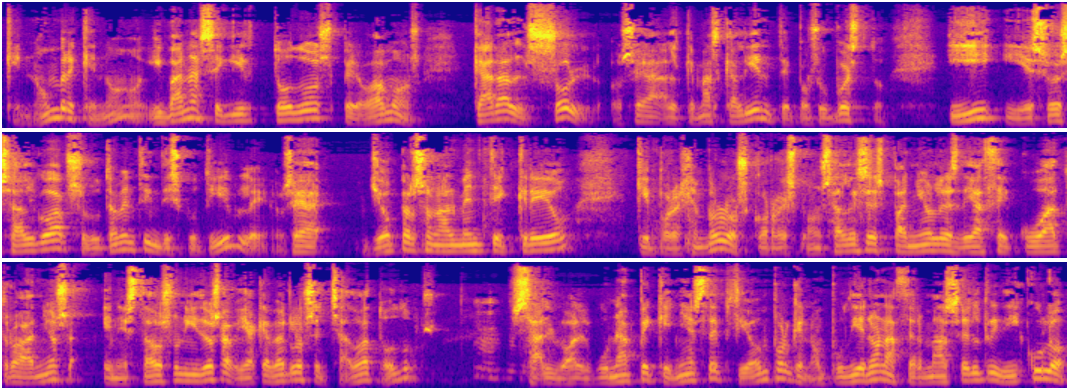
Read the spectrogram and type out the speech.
Que no, hombre, que no. Y van a seguir todos, pero vamos, cara al sol, o sea, al que más caliente, por supuesto. Y, y eso es algo absolutamente indiscutible. O sea, yo personalmente creo que, por ejemplo, los corresponsales españoles de hace cuatro años en Estados Unidos había que haberlos echado a todos salvo alguna pequeña excepción, porque no pudieron hacer más el ridículo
